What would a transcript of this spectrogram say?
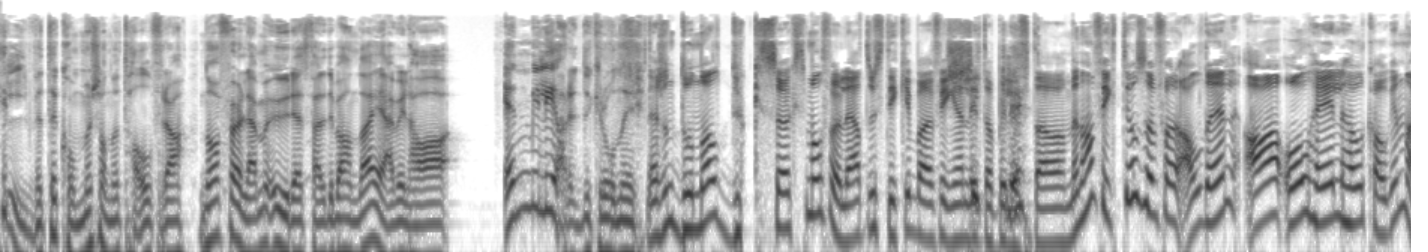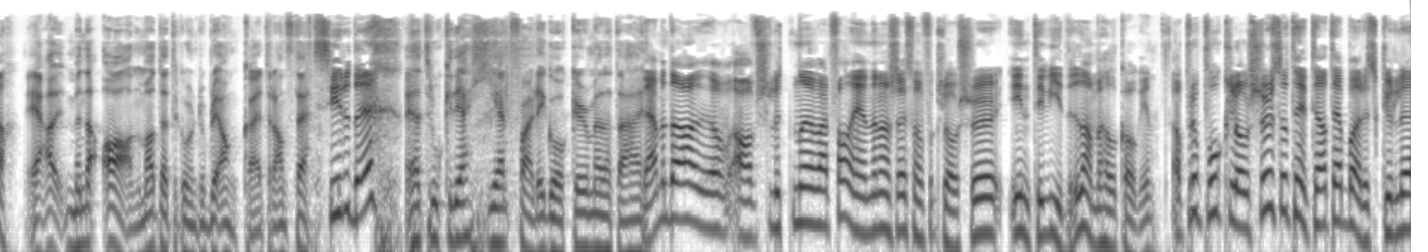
helvete kommer sånne tall fra? Nå føler jeg meg urettferdig behandla. Jeg vil ha en milliard kroner. Det er sånn Donald Duck-søksmål, føler jeg. At du stikker bare fingeren litt opp i lufta. Men han fikk det jo, så for all del. All hail Hulk Hogan, da. Ja, men det aner meg at dette kommer til å bli anka et eller annet sted. Sier du det? Jeg tror ikke de er helt ferdig Gawker med dette her. Ja, men da Avsluttende, i hvert fall. En eller annen slags form for closure inntil videre da med Hulk Hogan. Apropos closure, så tenkte jeg at jeg bare skulle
